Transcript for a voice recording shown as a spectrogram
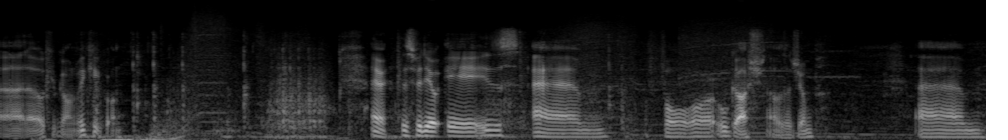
uh, no, keep going. We keep going. Anyway, this video is um, for. Oh gosh, that was a jump. Um,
